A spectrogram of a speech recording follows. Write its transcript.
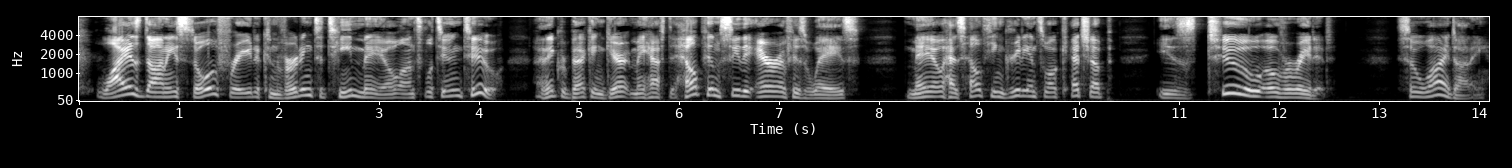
why is Donnie so afraid of converting to Team Mayo on Splatoon 2? I think Rebecca and Garrett may have to help him see the error of his ways. mayo has healthy ingredients while ketchup is too overrated. So why, Donnie?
